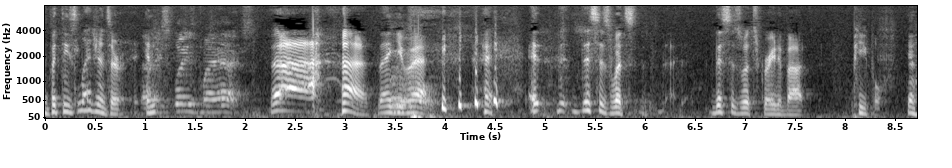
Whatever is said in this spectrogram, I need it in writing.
but these legends are. and- explains my ex. Ah, thank you, Matt. It- this is what's this is what's great about people. Yeah.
